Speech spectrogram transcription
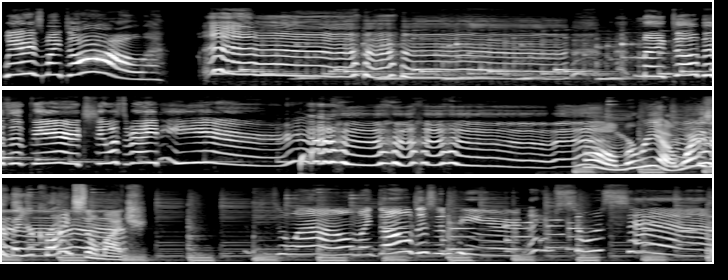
Where is my doll? my doll disappeared. She was right here. Oh, Maria, why is it that you're crying so much? Wow, my doll disappeared. I'm so sad.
